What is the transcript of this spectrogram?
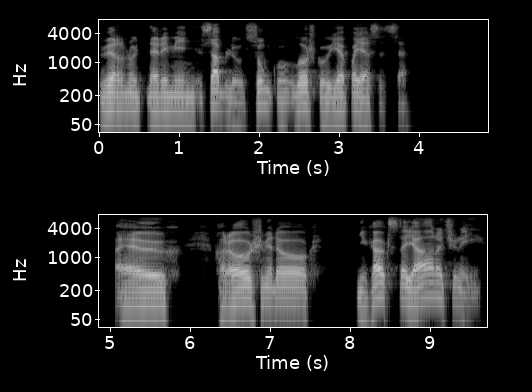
вернуть на ремень саблю, сумку, ложку и опоясаться. — Эх, хорош медок, не как стояночный.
